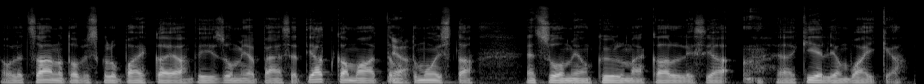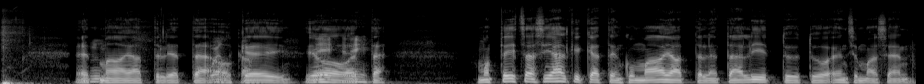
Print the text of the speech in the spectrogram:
olet saanut opiskelupaikkaa ja viisumia pääset jatkamaan, että, mutta muista, että Suomi on kylmä, kallis ja, ja kieli on vaikea. Et mm. mä ajattelin, että okei, okay, joo, niin, että mutta itse asiassa jälkikäteen, kun mä ajattelen, että tämä liittyy tuo ensimmäiseen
